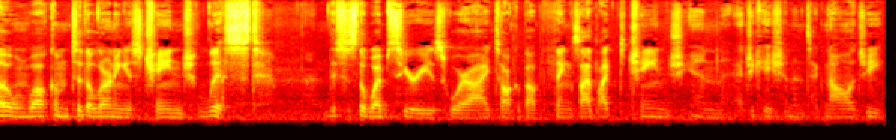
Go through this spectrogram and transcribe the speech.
and welcome to the Learning is Change list. This is the web series where I talk about the things I'd like to change in education and technology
